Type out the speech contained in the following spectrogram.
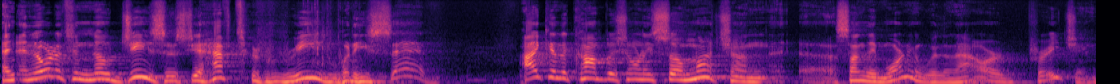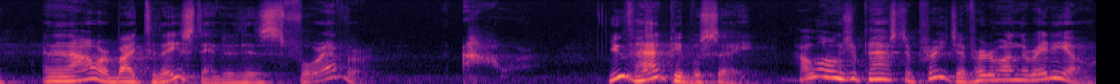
And in order to know Jesus, you have to read what he said. I can accomplish only so much on uh, Sunday morning with an hour preaching, and an hour by today's standard is forever. An hour. You've had people say, How long does your pastor preach? I've heard him on the radio.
